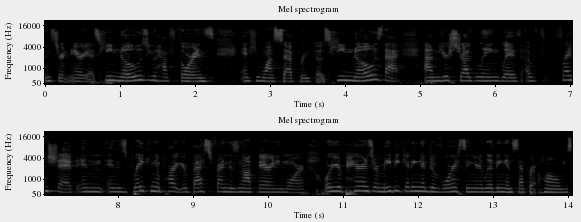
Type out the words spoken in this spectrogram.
in certain areas. He knows you have thorns, and He wants to uproot those. He knows that um, you're struggling with a friendship and, and is breaking apart, your best friend is not there anymore, or your parents are maybe getting a divorce and you're living in separate homes,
